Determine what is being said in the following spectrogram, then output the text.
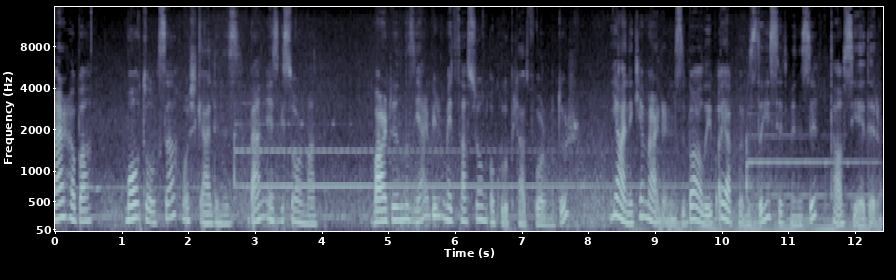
Merhaba, Mo hoş geldiniz. Ben Ezgi Sorman. Vardığınız yer bir meditasyon okulu platformudur. Yani kemerlerinizi bağlayıp ayaklarınızda hissetmenizi tavsiye ederim.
